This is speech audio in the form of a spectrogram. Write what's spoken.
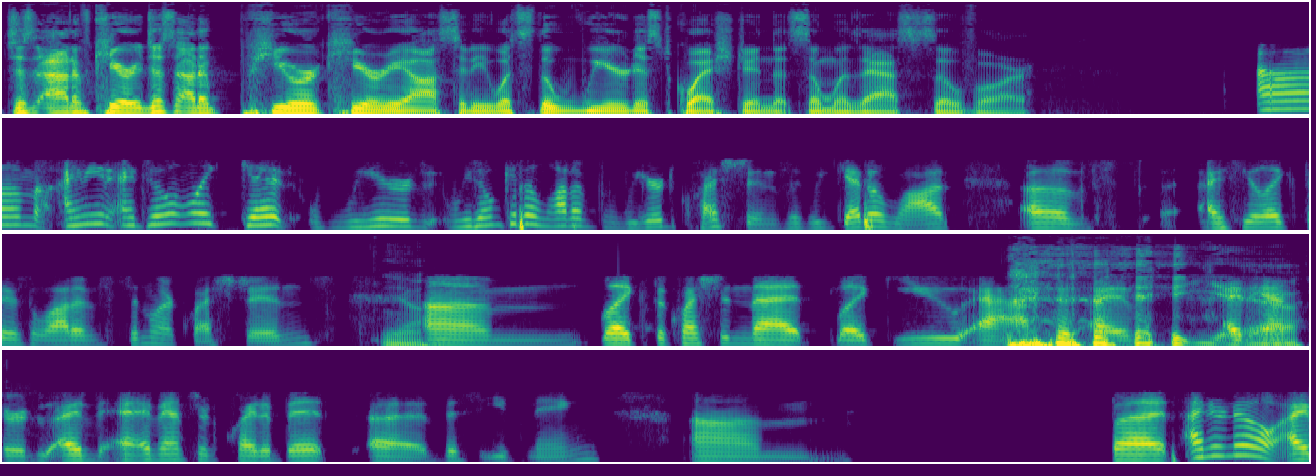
Just out of curi- just out of pure curiosity, what's the weirdest question that someone's asked so far? Um, I mean, I don't like get weird. We don't get a lot of weird questions. Like we get a lot of. I feel like there's a lot of similar questions. Yeah. Um, like the question that like you asked, I've, I've answered. I've I've answered quite a bit uh, this evening. Um, but I don't know. I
